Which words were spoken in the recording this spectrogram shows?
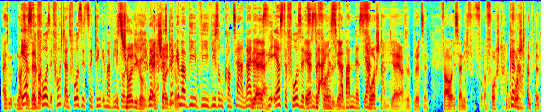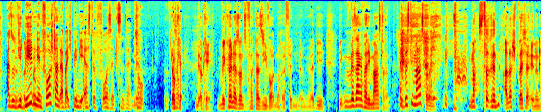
also du hast erste ja selber Vor Vorstandsvorsitzende klingt immer wie so Entschuldigung, ein, ne, Entschuldigung. Das klingt immer wie, wie, wie so ein Konzern. Nein, ja, nein, das ist die erste Vorsitzende erste Vorsitz, eines ja, Verbandes. Ja. Vorstand, ja, ja, das ist Blödsinn. V ist ja nicht Vorstand. Genau. Vorstand also wir bilden den Vorstand, aber ich bin die erste Vorsitzende. So. Okay, okay. Wir können ja sonst ein Fantasiewort noch erfinden. Die, die, wir sagen einfach die Masterin. Du bist die Masterin. Masterin aller SprecherInnen.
